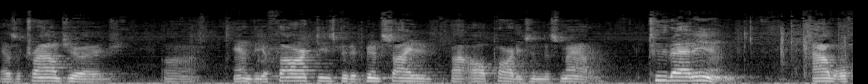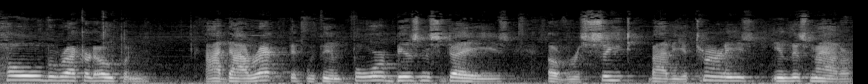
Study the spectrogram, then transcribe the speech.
as a trial judge uh, and the authorities that have been cited by all parties in this matter. To that end, I will hold the record open. I direct that within four business days of receipt by the attorneys in this matter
